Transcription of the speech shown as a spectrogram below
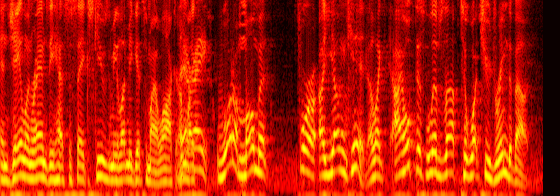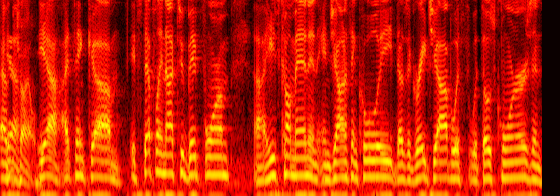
and Jalen Ramsey has to say, "Excuse me, let me get to my locker." I'm like, right? what a moment for a young kid. Like, I hope this lives up to what you dreamed about as yeah, a child. Yeah, I think um, it's definitely not too big for him. Uh, he's come in and, and, Jonathan Cooley does a great job with with those corners and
